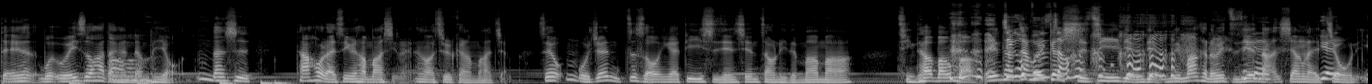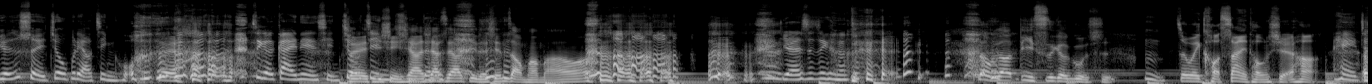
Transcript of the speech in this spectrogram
对，我我一说他打给男朋友，哦嗯、但是他后来是因为他妈醒来，然后就跟他妈讲，所以我觉得你这时候应该第一时间先找你的妈妈。请他帮忙，因为他这样会更实际一点点。你妈可能会直接拿香来救你。远水救不了近火。对啊，这个概念，请就近。所以提醒一下，下次要记得先找妈妈哦。原来是这个。那我们到第四个故事。嗯，这位 cosine 同学哈，嘿，就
